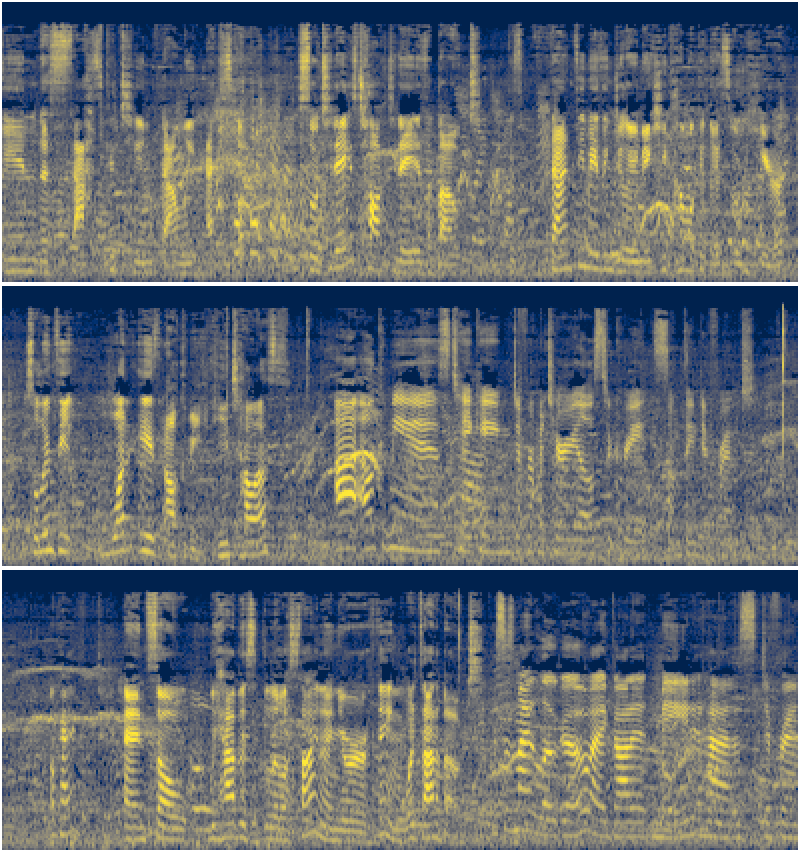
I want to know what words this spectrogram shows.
in the Saskatoon Family Expo. so today's talk today is about this fancy, amazing jewelry. Make sure you come look at this over here. So Lindsay, what is alchemy? Can you tell us? Uh, alchemy is taking different materials to create something different. Okay. And so we have this little sign on your thing. What's that about? This is my logo. I got it made. It has different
